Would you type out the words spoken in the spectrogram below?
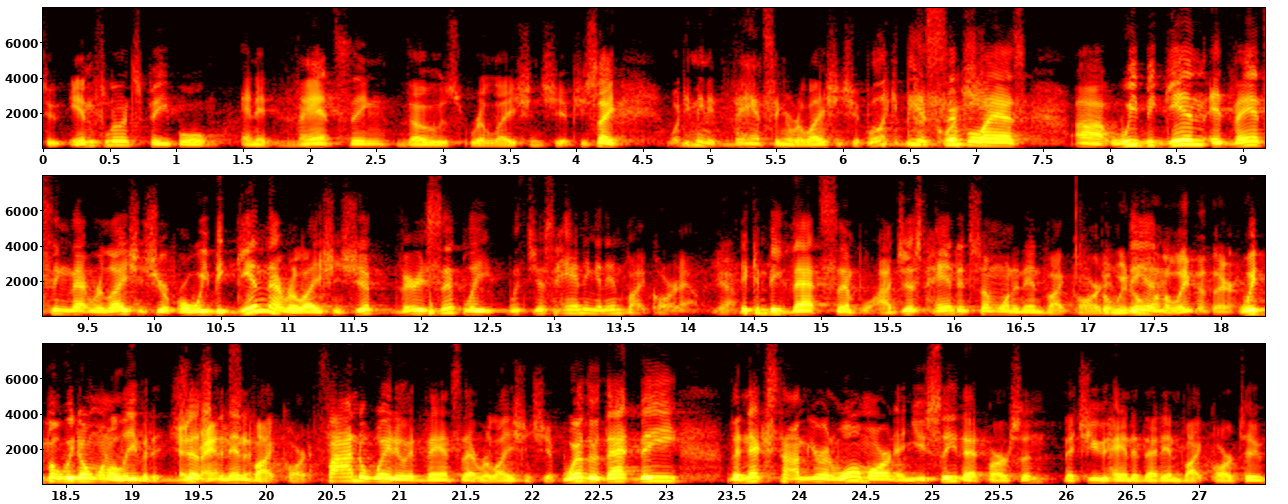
to influence people and advancing those relationships. You say, what do you mean advancing a relationship? Well, it could be Good as simple as uh, we begin advancing that relationship, or we begin that relationship very simply with just handing an invite card out. Yeah. It can be that simple. I just handed someone an invite card, But we don't want to leave it there. we, but we don't want to leave it at just Advance an it. invite card. Find a way to advance that relationship, whether that be the next time you're in Walmart and you see that person that you handed that invite card to.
